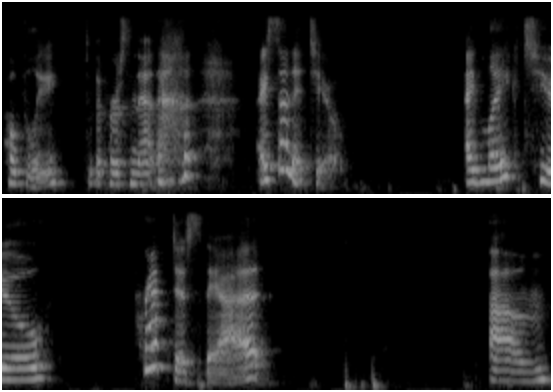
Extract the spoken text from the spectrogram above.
hopefully, to the person that I sent it to. I'd like to practice that. Um,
